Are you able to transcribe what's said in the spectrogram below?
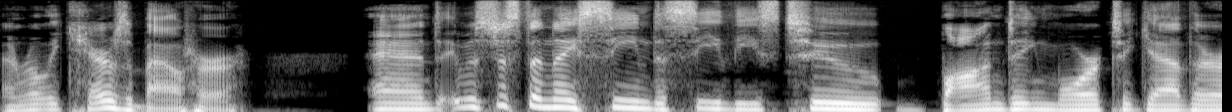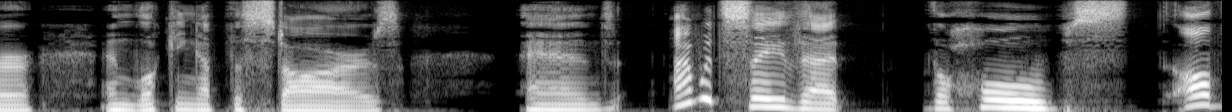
and really cares about her. And it was just a nice scene to see these two bonding more together and looking at the stars. And I would say that the whole all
